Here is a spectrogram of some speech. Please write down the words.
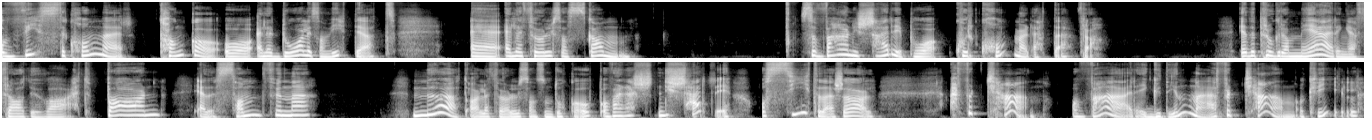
Og hvis det kommer tanker og, eller dårlig samvittighet eh, eller følelse av skam, så vær nysgjerrig på hvor kommer dette fra. Er det programmeringer fra du var et barn? Er det samfunnet? Møt alle følelsene som dukker opp, og vær nysgjerrig, og si til deg sjøl jeg fortjener å være ei gudinne. Jeg fortjener å hvile.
